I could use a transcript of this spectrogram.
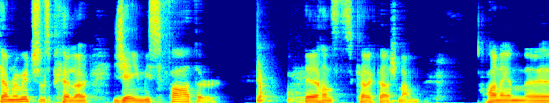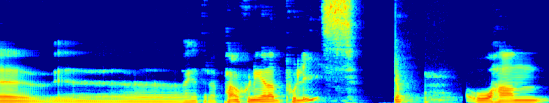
Cameron Mitchell spelar Jamies father. Ja. Det är hans karaktärsnamn. Han är en eh, eh, vad heter det? pensionerad polis. Ja. Och han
